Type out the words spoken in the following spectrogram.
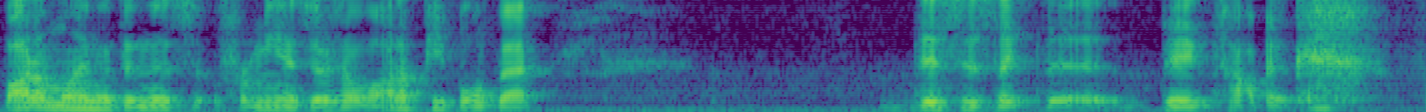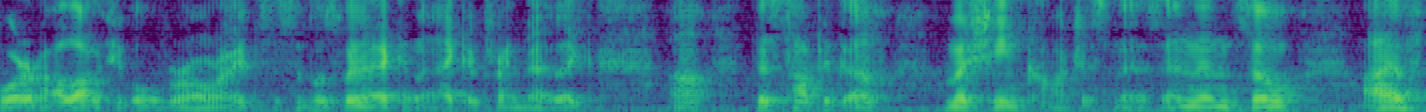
bottom line within this for me is there's a lot of people that this is like the big topic for a lot of people overall, right? It's the simplest way that I can I can frame that, like uh, this topic of machine consciousness, and then so I've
